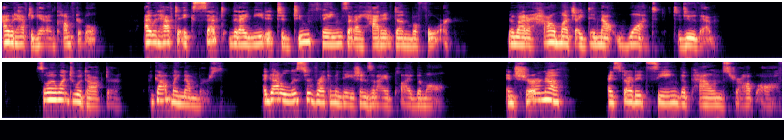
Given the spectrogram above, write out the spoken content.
I would have to get uncomfortable. I would have to accept that I needed to do things that I hadn't done before, no matter how much I did not want to do them. So I went to a doctor. I got my numbers. I got a list of recommendations and I applied them all. And sure enough, I started seeing the pounds drop off.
